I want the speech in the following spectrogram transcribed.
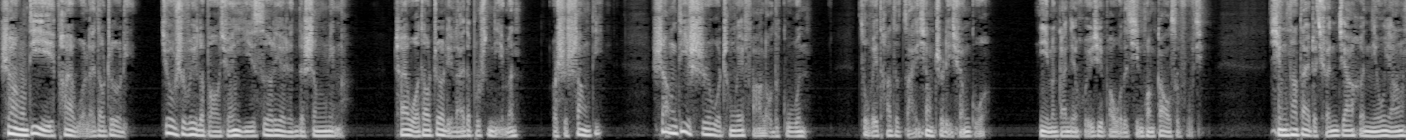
上帝派我来到这里，就是为了保全以色列人的生命啊！差我到这里来的不是你们，而是上帝。上帝使我成为法老的顾问。”作为他的宰相治理全国，你们赶紧回去把我的情况告诉父亲，请他带着全家和牛羊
